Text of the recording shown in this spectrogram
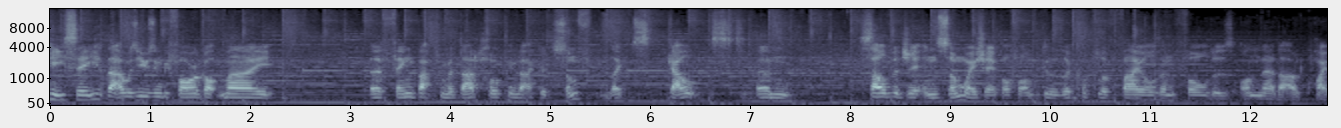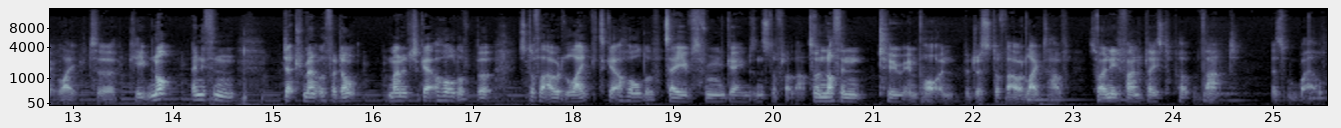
PC that I was using before I got my uh, thing back from my dad, hoping that I could some like um, salvage it in some way, shape or form because there's a couple of files and folders on there that I would quite like to keep. Not anything detrimental if I don't manage to get a hold of, but stuff that I would like to get a hold of, saves from games and stuff like that. So nothing too important, but just stuff that I would like to have. So I need to find a place to put that as well.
